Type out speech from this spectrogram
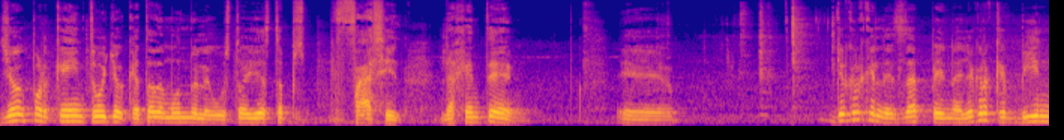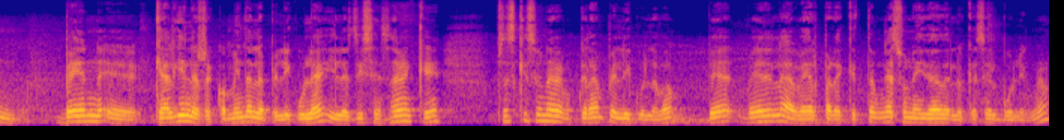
Yo, ¿por qué intuyo que a todo el mundo le gustó y esto? Pues fácil. La gente, eh, yo creo que les da pena, yo creo que ven, ven eh, que alguien les recomienda la película y les dice, ¿saben qué? Pues es que es una gran película, ¿va? Ve, a ver para que tengas una idea de lo que es el bullying, ¿no?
